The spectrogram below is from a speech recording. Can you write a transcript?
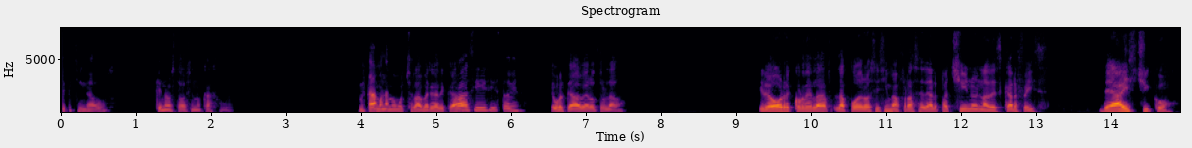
qué chingados, que no estaba haciendo caso, güey. Me estaba mandando mucho la verga de que, ah, sí, sí, está bien. Y volteaba a ver a otro lado. Y luego recordé la, la poderosísima frase de Al Pacino en la de Scarface. De Ice, chico.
